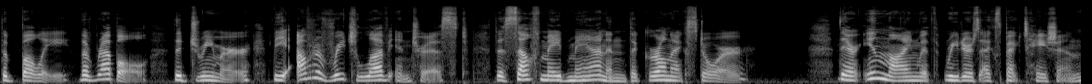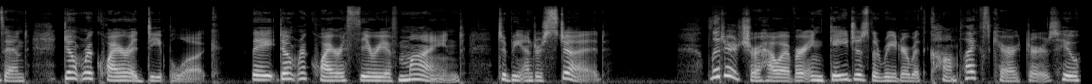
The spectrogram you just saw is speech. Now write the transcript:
the bully, the rebel, the dreamer, the out of reach love interest, the self made man, and the girl next door. They're in line with readers' expectations and don't require a deep look. They don't require a theory of mind to be understood. Literature, however, engages the reader with complex characters who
